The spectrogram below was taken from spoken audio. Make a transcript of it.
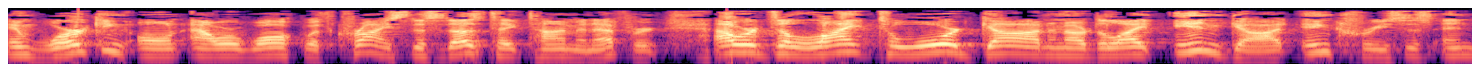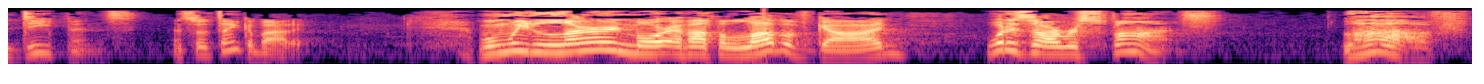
and working on our walk with Christ, this does take time and effort, our delight toward God and our delight in God increases and deepens. And so think about it. When we learn more about the love of God, what is our response? Love.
